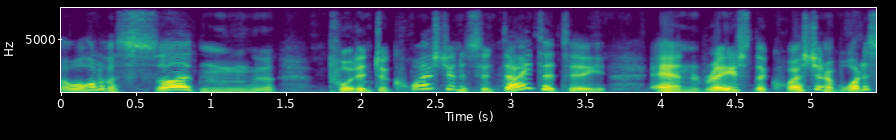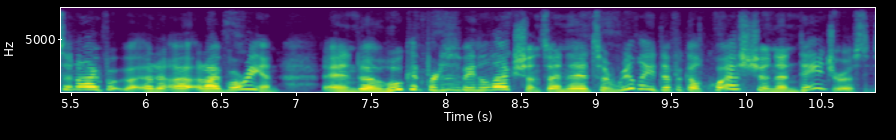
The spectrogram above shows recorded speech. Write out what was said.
all of a sudden put into question its identity and raised the question of what is an, Ivor- uh, an Ivorian and uh, who can participate in elections. And it's a really difficult question and dangerous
